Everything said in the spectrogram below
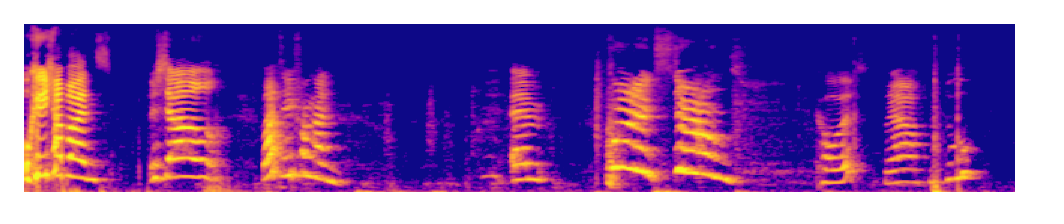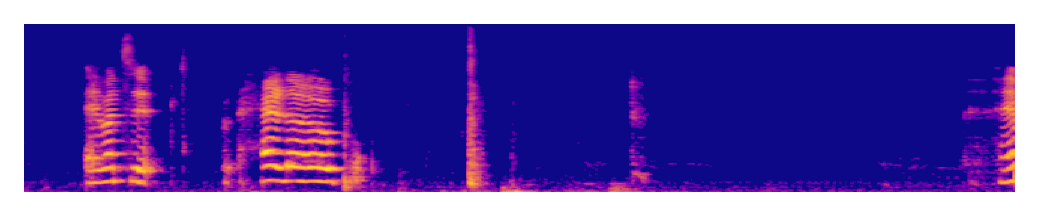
Okay, ich hab eins. ich auch. Warte, ich fange an. Ähm. Brimstone. Cold. Ja. Und du? Äh, warte. Hello. Hä,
